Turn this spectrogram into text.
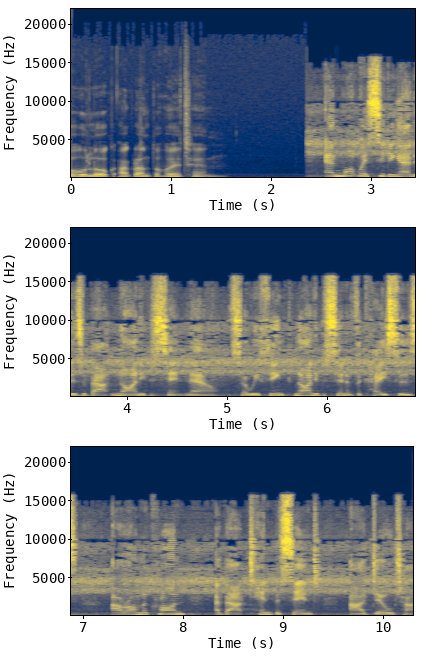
বহু লোক আক্রান্ত হয়েছেন And what we're sitting at is about 90% now. So we think 90% of the cases are Omicron, about 10% are Delta.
